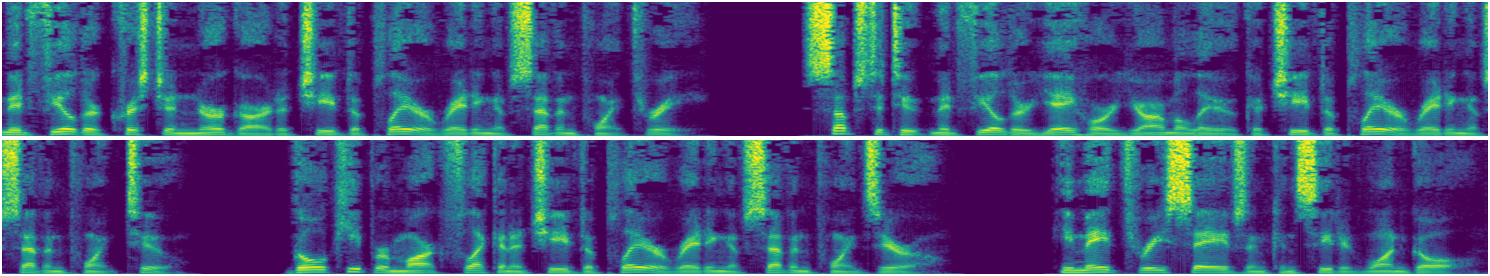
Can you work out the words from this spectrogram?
Midfielder Christian Nørgaard achieved a player rating of 7.3. Substitute midfielder Yehor Yarmoliuk achieved a player rating of 7.2. Goalkeeper Mark Flekken achieved a player rating of 7.0. He made three saves and conceded one goal.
